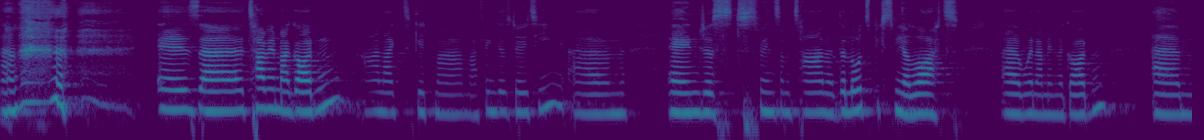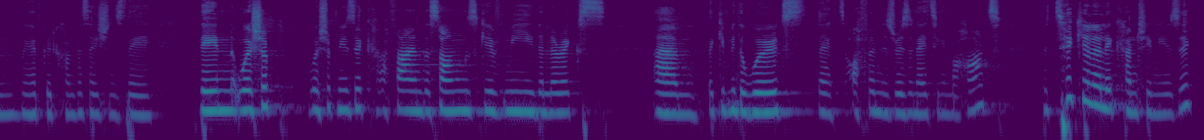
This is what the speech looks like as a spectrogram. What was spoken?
um, is uh, time in my garden. I like to get my, my fingers dirty um, and just spend some time. The Lord speaks to me a lot uh, when I'm in the garden. Um, we have good conversations there. Then worship, worship music. I find the songs give me the lyrics, um, they give me the words that often is resonating in my heart, particularly country music.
